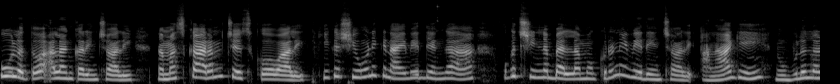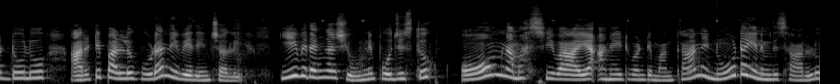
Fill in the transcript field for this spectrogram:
పూలతో అలంకరించాలి. నమస్కారం చేసుకోవాలి. ఇక శివునికి నైవేద్యంగా ఒక చిన్న బెల్లం మొక్కను నివేదించాలి. అలాగే నువ్వుల లడ్డూలు అరటి పళ్ళు కూడా నివేదించాలి. ఈ విధంగా శివుణ్ణి పూజిస్తూ ఓం నమ శివాయ అనేటువంటి మంత్రాన్ని నూట ఎనిమిది సార్లు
